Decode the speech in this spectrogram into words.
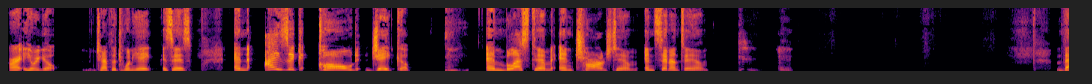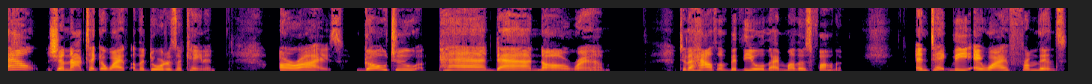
All right, here we go. Chapter 28. It says, And Isaac called Jacob and blessed him and charged him and said unto him, Thou shalt not take a wife of the daughters of Canaan. Arise, go to Padanaram, to the house of Bethuel thy mother's father, and take thee a wife from thence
